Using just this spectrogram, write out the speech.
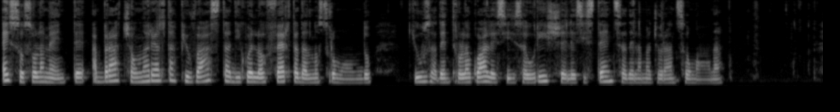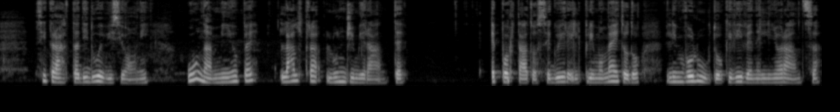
Esso solamente abbraccia una realtà più vasta di quella offerta dal nostro mondo, chiusa dentro la quale si esaurisce l'esistenza della maggioranza umana. Si tratta di due visioni, una miope, l'altra lungimirante. È portato a seguire il primo metodo l'involuto che vive nell'ignoranza,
